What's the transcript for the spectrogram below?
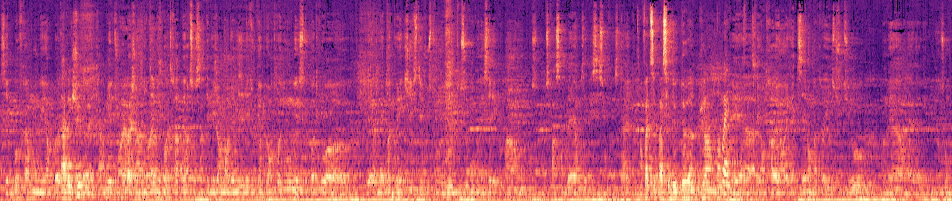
C'est le beau-frère de mon meilleur pote. Avec Jules, ouais, carrément. Et du coup, Ouais, bah, j'ai invité ouais, mes potes rappeurs sur Saint-Étienne, on organisait des trucs un peu entre nous, mais c'était pas trop. euh, il y avait- on n'avait pas de collectif, c'était juste on- tous ceux qu'on connaissait, les copains, on, se- on se rassemblait, on faisait des sessions freestyle. En fait, c'est passé de deux à plein d'un Ouais. Et, euh, et en travaillant avec Axel, on a travaillé au studio. On est, euh, on a- ils nous ont-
